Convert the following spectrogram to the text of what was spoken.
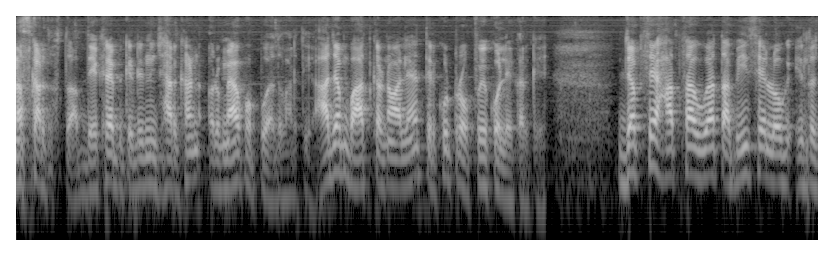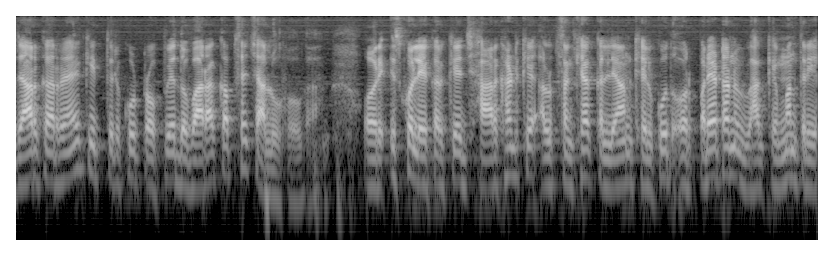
नमस्कार दोस्तों, आप देख रहे हैं न्यूज़ झारखंड और मैं पप्पू भारती आज हम बात करने वाले हैं त्रिकुट रोपवे को लेकर के। जब से हादसा हुआ तभी से लोग इंतज़ार कर रहे हैं कि त्रिकुट रोपवे दोबारा कब से चालू होगा। और इसको लेकर के झारखंड के अल्पसंख्यक कल्याण, खेलकूद और पर्यटन विभाग के मंत्री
